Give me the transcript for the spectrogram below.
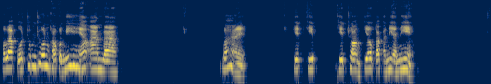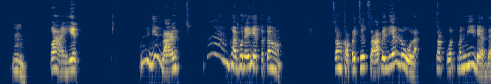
เพราะว่ากฎชุมชนเขาก็มีแหวอ่านว่าบ่ให้เฮ็ดคลิปเฮ็ดช่องเกี่ยวกับอันนี้อันนี้ อืมว่าให้เฮ็ดมันมีหลายอืมถ้าผู้ใดเฮ็ดก็ต้อง ต้องเข้าไปศึกษาไปเรียนรู้ล่ะสะกดมันมีแบบใด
